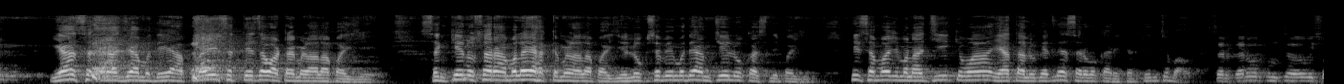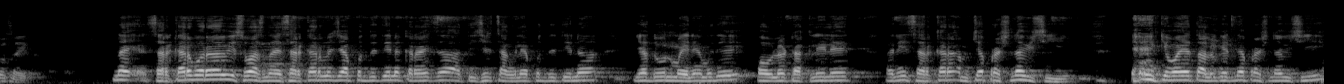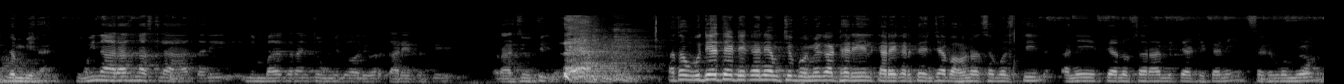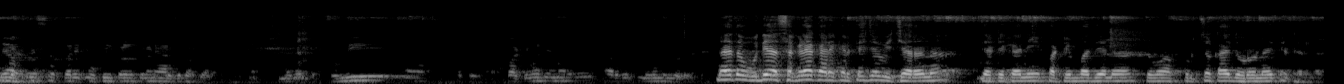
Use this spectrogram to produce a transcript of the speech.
या स राज्यामध्ये आपलाही सत्तेचा वाटा मिळाला पाहिजे. संख्येनुसार आम्हालाही हक्क मिळाला पाहिजे. लोकसभेमध्ये आमचे लोक असले पाहिजे ही समाज मनाची किंवा या तालुक्यातल्या सर्व कार्यकर्त्यांची भावना आहे. सरकारवर तुमचा विश्वास आहे का? नाही सरकारवर विश्वास नाही. सरकारनं ज्या पद्धतीनं करायचं अतिशय चांगल्या पद्धतीनं या दोन महिन्यामध्ये पावलं टाकलेले आहेत. आणि सरकार आमच्या प्रश्नाविषयी किंवा या तालुक्यातल्या प्रश्नाविषयी गंभीर आहे. तुम्ही नाराज नसला तरी निंबाळकरांच्या उमेदवारीवर कार्यकर्ते राजी होतील का? आता उद्या त्या ठिकाणी आमची भूमिका ठरेल कार्यकर्त्यांच्या भावना समजतील आणि त्यानुसार आम्ही त्या ठिकाणी सर्व मिळून आपले सहकारी कोकणी पडळकरांनी अर्ज करतात मग तुम्ही पाठीमध्ये अर्ज निवडून लढू नाही तर उद्या सगळ्या कार्यकर्त्याच्या विचारानं त्या ठिकाणी पाठिंबा देणं किंवा पुढचं काय धोरण आहे ते ठरलं.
